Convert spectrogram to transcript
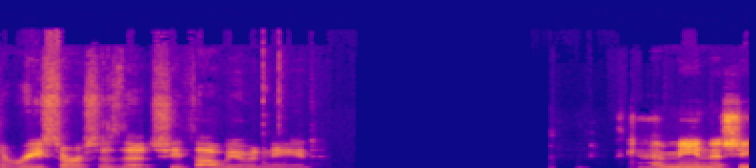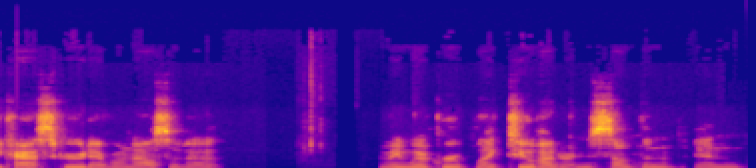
the resources that she thought we would need. It's kind of mean that she kind of screwed everyone else about. I mean, we're grouped like 200 and something, and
